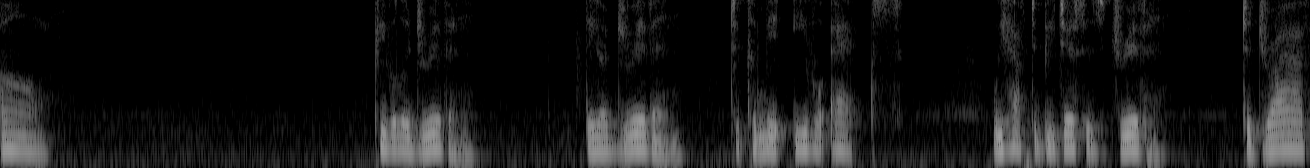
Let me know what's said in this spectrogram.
Um, people are driven. They are driven to commit evil acts. We have to be just as driven to drive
